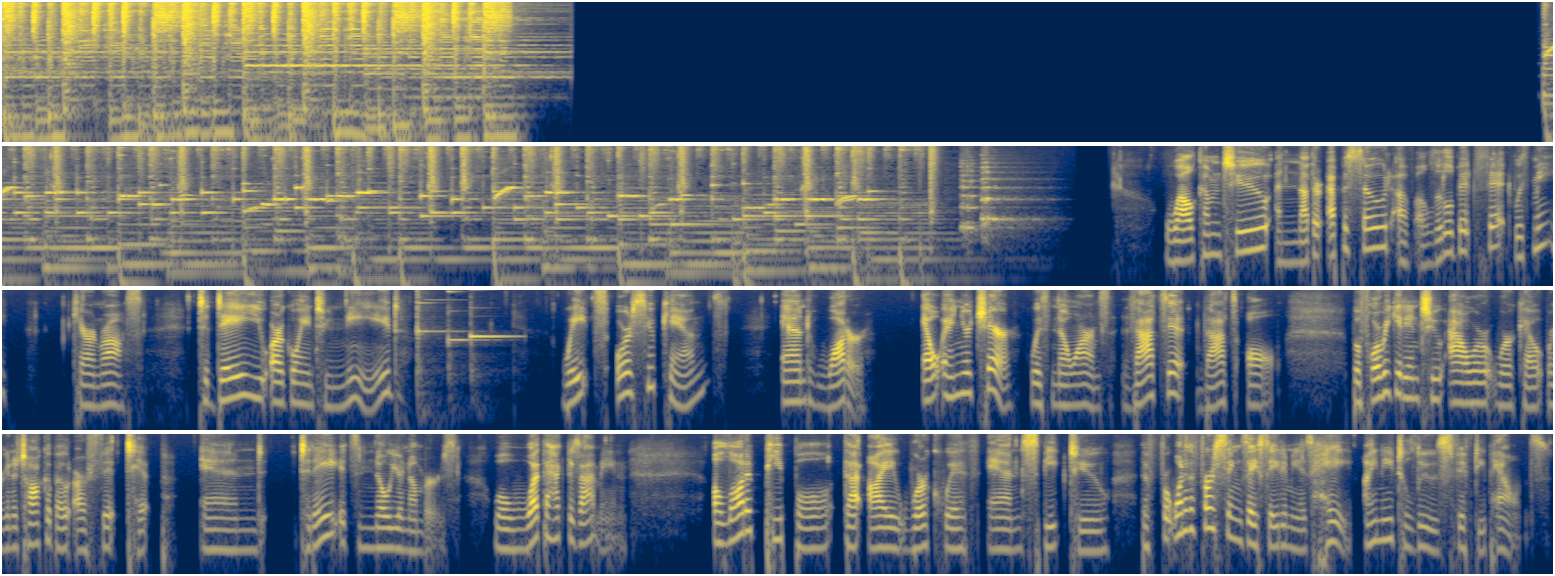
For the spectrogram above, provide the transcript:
Welcome to another episode of A Little Bit Fit with me, Karen Ross. Today you are going to need weights or soup cans and water. Oh, and your chair with no arms. That's it. That's all. Before we get into our workout, we're going to talk about our fit tip. And today it's know your numbers. Well, what the heck does that mean? A lot of people that I work with and speak to, the one of the first things they say to me is, "Hey, I need to lose 50 pounds,"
